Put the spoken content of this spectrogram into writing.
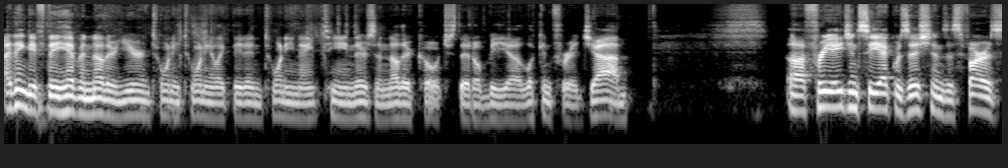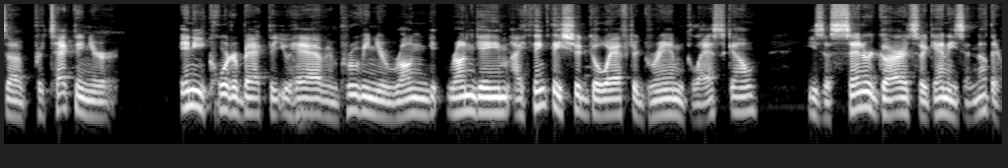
I think if they have another year in 2020 like they did in 2019, there's another coach that'll be uh, looking for a job. Uh, free agency acquisitions, as far as uh, protecting your any quarterback that you have, improving your run run game, I think they should go after Graham Glasgow. He's a center guard, so again, he's another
